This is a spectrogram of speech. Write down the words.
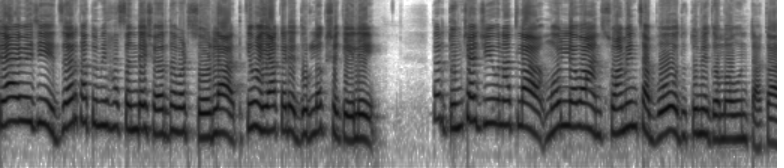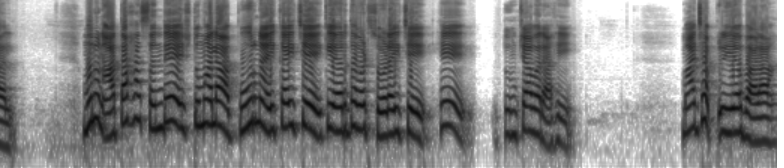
त्याऐवजी जर का तुम्ही हा संदेश अर्धवट सोडलात किंवा याकडे दुर्लक्ष केले तर तुमच्या जीवनातला मौल्यवान स्वामींचा बोध तुम्ही गमावून टाकाल. म्हणून आता हा संदेश तुम्हाला पूर्ण ऐकायचे की अर्धवट सोडायचे हे तुमच्यावर आहे. माझ्या प्रिय बाळा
